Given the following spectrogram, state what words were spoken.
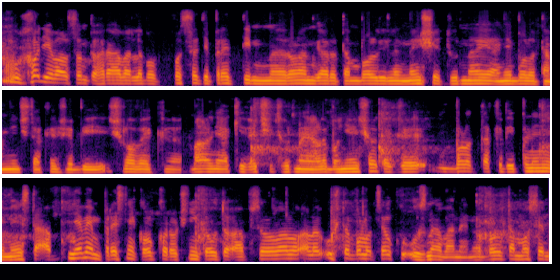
Chodieval som to hrávať, lebo v podstate pred tým Roland Garros tam boli len menšie turnaje a nebolo tam nič také, že by človek mal nejaký väčší turnaj alebo niečo, takže bolo také vyplnenie miesta a neviem presne koľko ročníkov to absolvovalo, ale už to bolo celku uznávané. No, bol tam 8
